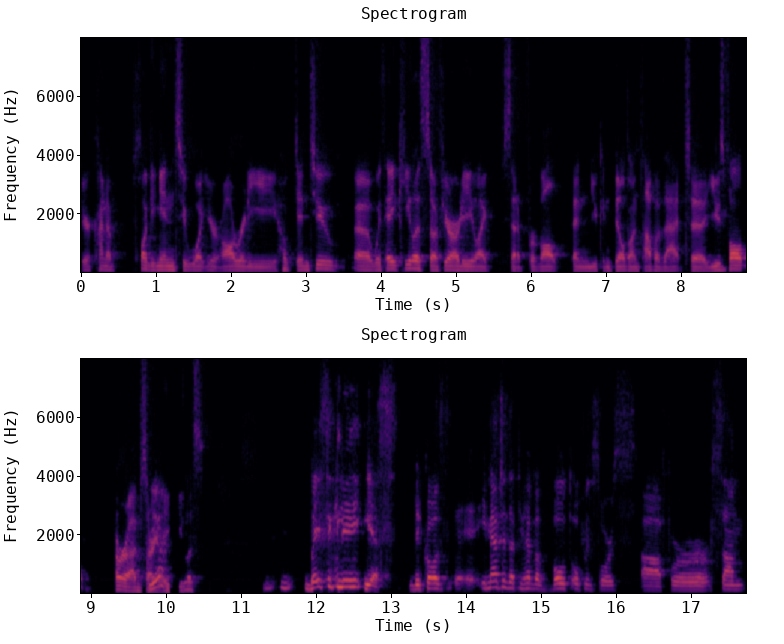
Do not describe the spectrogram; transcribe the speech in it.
you're kind of plugging into what you're already hooked into uh, with Akeyless. So if you're already like set up for Vault, then you can build on top of that to use Vault. Or I'm sorry, yeah. Akeyless. Basically, yes because uh, imagine that you have a vault open source uh, for some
